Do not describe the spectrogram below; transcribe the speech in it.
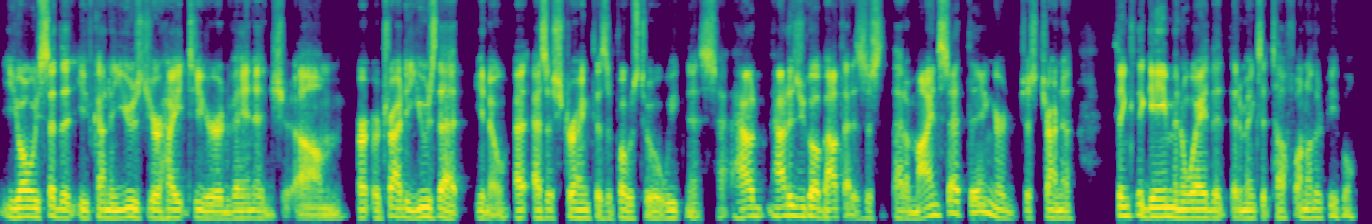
you always said that you've kind of used your height to your advantage, um, or, or tried to use that, you know, as a strength as opposed to a weakness. How how did you go about that? Is just that a mindset thing, or just trying to think the game in a way that that it makes it tough on other people?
